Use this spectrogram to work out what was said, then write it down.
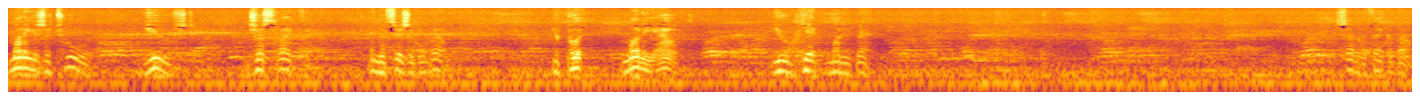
Money is a tool used just like that in the physical realm. You put money out, you get money back. Something to think about.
